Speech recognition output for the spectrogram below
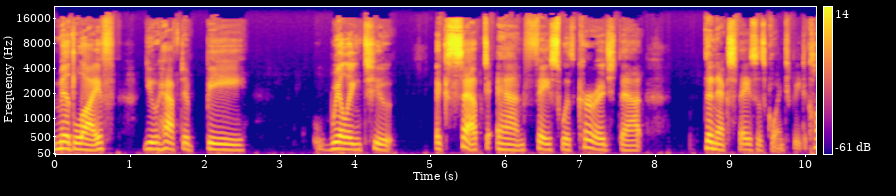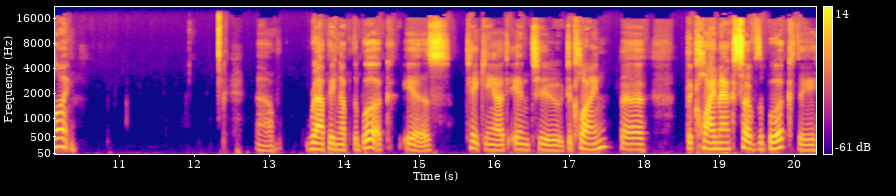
midlife, you have to be willing to accept and face with courage that the next phase is going to be decline. Uh, wrapping up the book is taking it into decline, the the climax of the book, the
